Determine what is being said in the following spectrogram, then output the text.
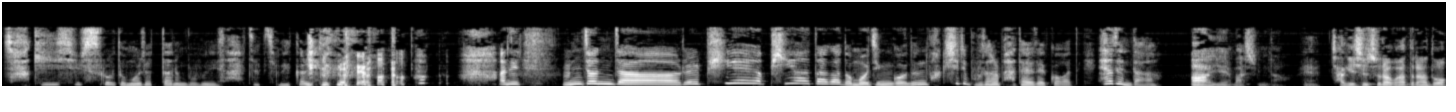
자기 실수로 넘어졌다는 부분이 살짝 좀 헷갈리는데요. 아니 운전자를 피해 피하다가 넘어진 거는 확실히 보상을 받아야 될 것 같아. 해야 된다. 아, 예, 맞습니다. 예. 자기 실수라고 하더라도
